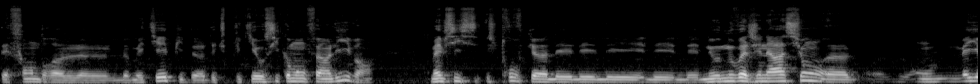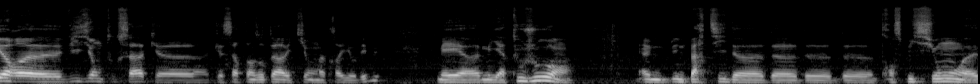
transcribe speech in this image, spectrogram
défendre le, le métier, puis de- d'expliquer aussi comment on fait un livre. Même si je trouve que les, les, les, les, les nou- nouvelles générations euh, ont une meilleure euh, vision de tout ça que, que certains auteurs avec qui on a travaillé au début. Mais, mais il y a toujours une, partie de, transmission euh,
